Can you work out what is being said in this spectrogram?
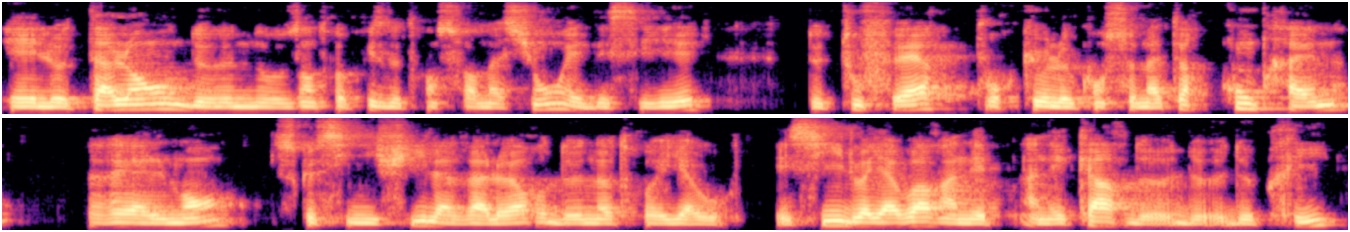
Et le talent de nos entreprises de transformation est d'essayer de tout faire pour que le consommateur comprenne réellement ce que signifie la valeur de notre yaourt. Et s'il doit y avoir un, un écart de, de, prix,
